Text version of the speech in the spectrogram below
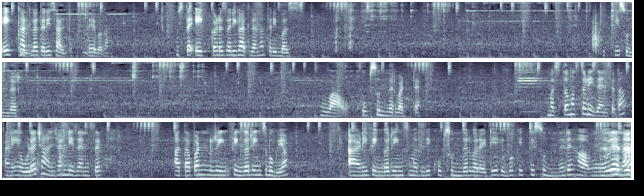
एक घातला तरी चालतं. हे बघा. नुसतं एक कड जरी घातलं ना तरी बस. किती सुंदर. वाव खूप सुंदर वाटतंय. मस्त मस्त डिझाईन्स आहेत हा. आणि एवढ्या छान छान डिझाईन्स आहेत. आता आपण रिंग फिंगर रिंग्स बघूया. आणि फिंगर रिंग्स मधली खूप सुंदर व्हरायटी आहे. हे बघ किती सुंदर आहे. हा मोर आहे ना.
